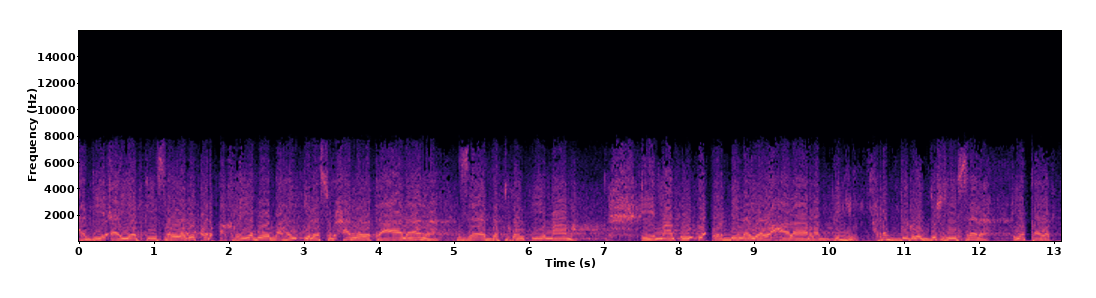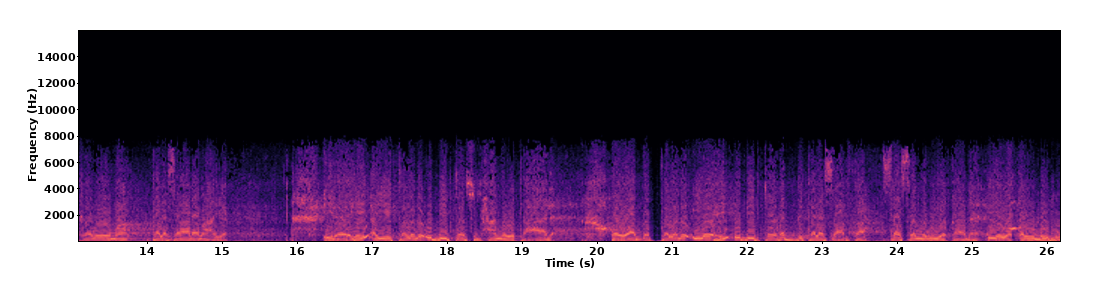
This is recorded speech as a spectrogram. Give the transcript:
Haddii aayaadkiisa lagu kor akhriya buu dhahay ilaa subxaana wa tacaalana zaadathum iimaana iimaan uu u kordhinaya wacalaa rabbihim rabbigood dushiisana yatawakkaluuna tala saaranaya. Ilaahay ayay talada u dhiibtaan subxaana wa tacaala oo waa dad talada ilaahay u dhiibtoo rabbi tala saarta saasaa lagu yaqaanaa iyo wa qowluhu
